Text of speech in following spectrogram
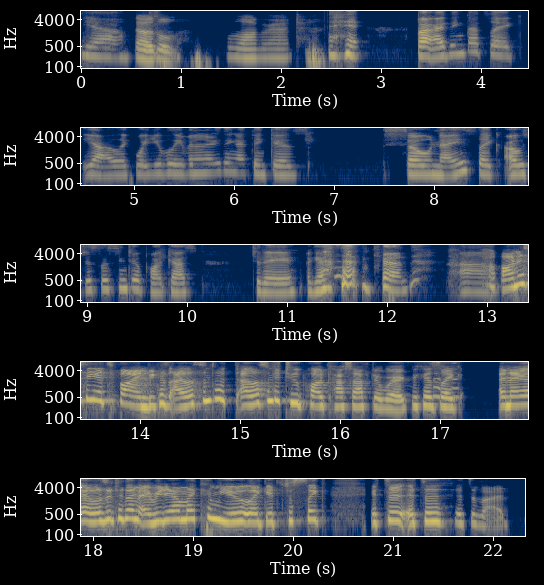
Yeah. That was a long rant. But i think that's like yeah like what you believe in and everything i think is so nice. Like I was just listening to a podcast today again. again. Um, Honestly, it's fine because I listen to I listen to two podcasts after work because like and I, I listen to them every day on my commute. Like it's just like it's a it's a it's a vibe.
